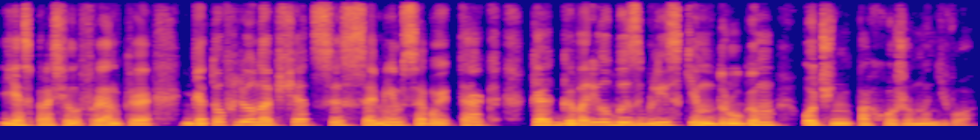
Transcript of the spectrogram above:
Я спросил Фрэнка, готов ли он общаться с самим собой так, как говорил бы с близким другом, очень похожим на него.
